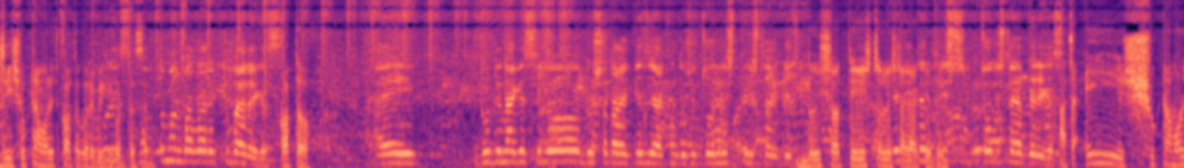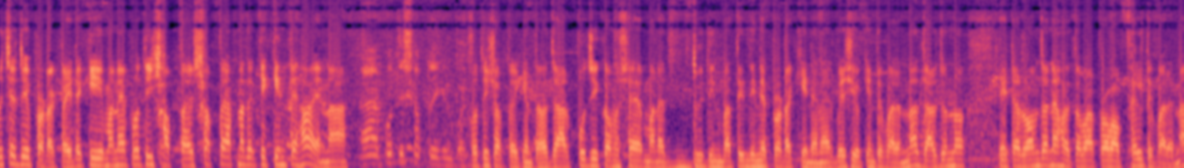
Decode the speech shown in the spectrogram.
যে শুকনা মরিচ কত করে বিক্রি করতেছেন? বর্তমান বাজার একটু বাইরে গেছে। কত? এই দুদিন আগে ছিল দুশো টাকা কেজি এখন দুশো চল্লিশ তিরিশ টাকা কেজি। দুইশো তিরিশ চল্লিশ টাকা কেজি। চল্লিশ টাকা বেড়ে গেছে। আচ্ছা এই শুকনা মরিচের যে প্রোডাক্টটা এটা কি মানে প্রতি সপ্তাহে সপ্তাহে আপনাদেরকে কিনতে হয় না? হ্যাঁ প্রতি সপ্তাহে কিন্তু প্রতি সপ্তাহে কিনতে হয়। যার পুঁজি কম সে মানে দুই দিন বা তিন দিনের প্রোডাক্ট কিনেন আর বেশিও কিনতে পারেন না যার জন্য এটা রমজানে হয়তো বা প্রভাব ফেলতে পারে না।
